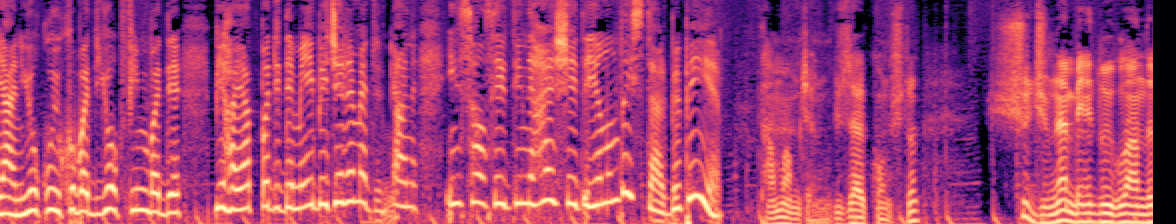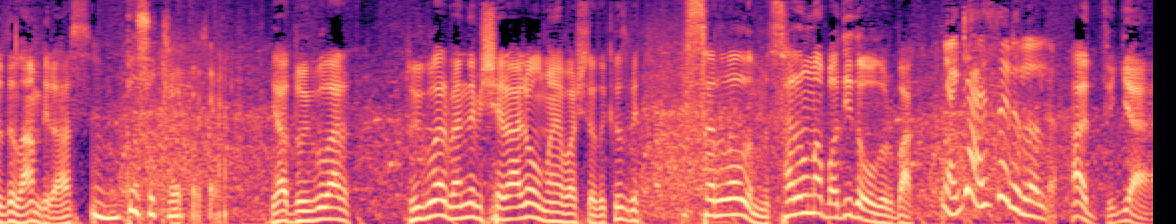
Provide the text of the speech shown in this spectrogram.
Yani yok uyku body yok film body bir hayat body demeyi beceremedin. Yani insan sevdiğini her şeyde yanında ister bebeğim. Tamam canım güzel konuştun. Şu cümlen beni duygulandırdı lan biraz. Hmm, teşekkür ederim. Ya duygular duygular bende bir şelale olmaya başladı kız. Bir, bir sarılalım mı? Sarılma body de olur bak. Ya gel sarılalım. Hadi gel.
